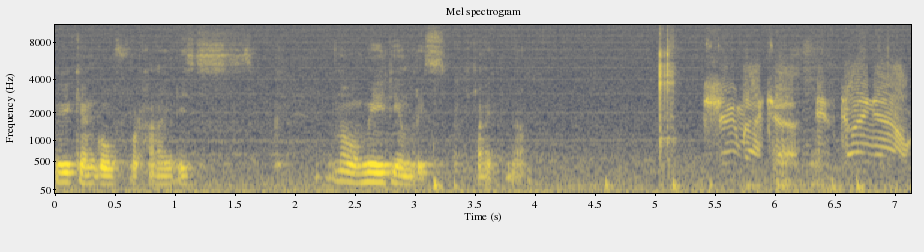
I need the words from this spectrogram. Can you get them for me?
We can go for high risk. No, medium risk right now. Schumacher is going out.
